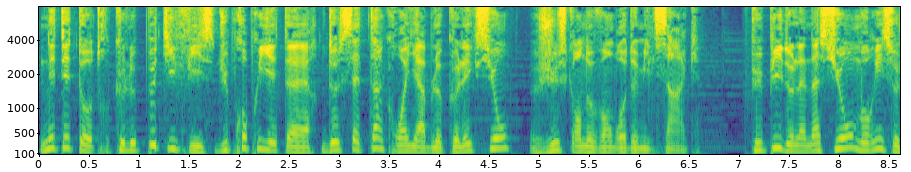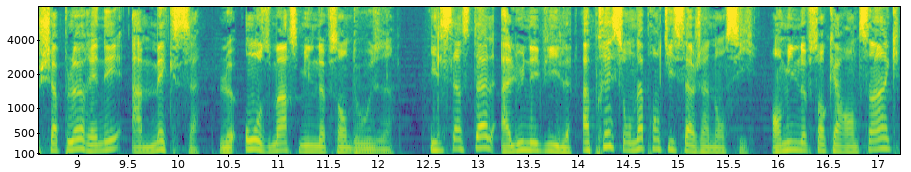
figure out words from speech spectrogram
n'était autre que le petit-fils du propriétaire de cette incroyable collection jusqu'en novembre 2005. Pupille de la nation, Maurice Chapler est né à Mex le 11 mars 1912 il s'installe à Lunéville après son apprentissage à Nancy. En 1945,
